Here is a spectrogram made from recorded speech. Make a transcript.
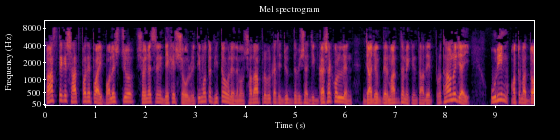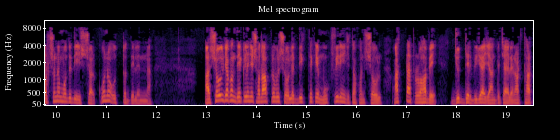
পাঁচ থেকে সাত পদে পাই পলেষ্টীয় সৈন্যশ্রেণী দেখে শৌল রীতিমতো ভীত হলেন এবং সদাপ্রভুর কাছে যুদ্ধ বিষয়ে জিজ্ঞাসা করলেন যাজকদের মাধ্যমে, কিন্তু তাদের প্রথা অনুযায়ী উরিম অথবা দর্শনের মধ্যে দিয়ে ঈশ্বর কোনো উত্তর দিলেন না। আর শৌল যখন দেখলেন যে সদাপ্রভু শৌলের দিক থেকে মুখ ফিরিয়েছে, তখন শৌল আত্মার প্রভাবে যুদ্ধের বিজয় জানতে চাইলেন। অর্থাৎ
